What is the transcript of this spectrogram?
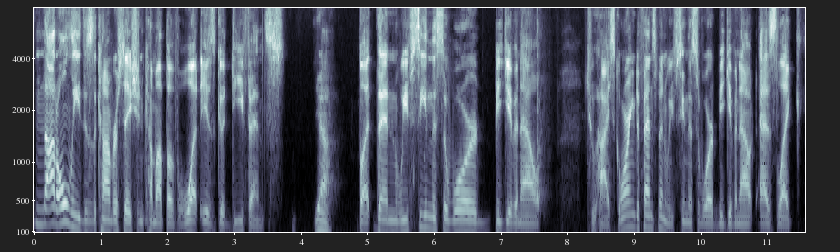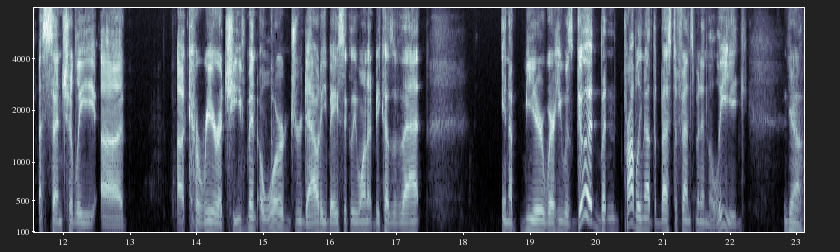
not only does the conversation come up of what is good defense, Yeah, but then we've seen this award be given out to high scoring defensemen. We've seen this award be given out as like essentially a, a career achievement award. Drew Doughty basically won it because of that in a year where he was good, but probably not the best defenseman in the league. yeah.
